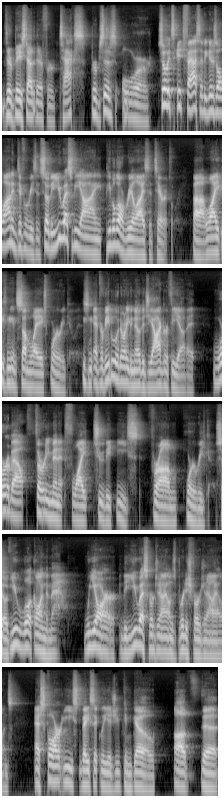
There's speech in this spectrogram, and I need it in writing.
They're based out of there for tax purposes, or So it's it's fascinating. There's a lot of different reasons. So the USVI, people don't realize the territory, uh, like in some ways Puerto Rico is. And for people who don't even know the geography of it, we're about 30 minute flight to the east from Puerto Rico. So if you look on the map, we are the U.S. Virgin Islands, British Virgin Islands, as far east basically as you can go of the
